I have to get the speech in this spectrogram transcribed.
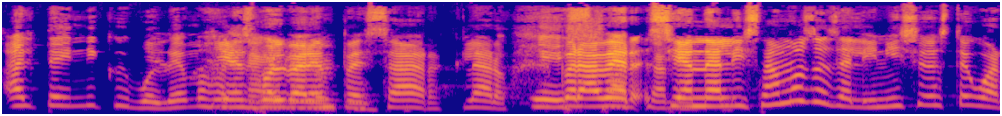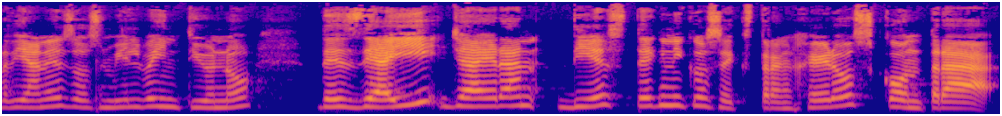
al técnico y volvemos y a... es volver a empezar, claro. Pero a ver, si analizamos desde el inicio de este Guardianes 2021, desde ahí ya eran 10 técnicos extranjeros contra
